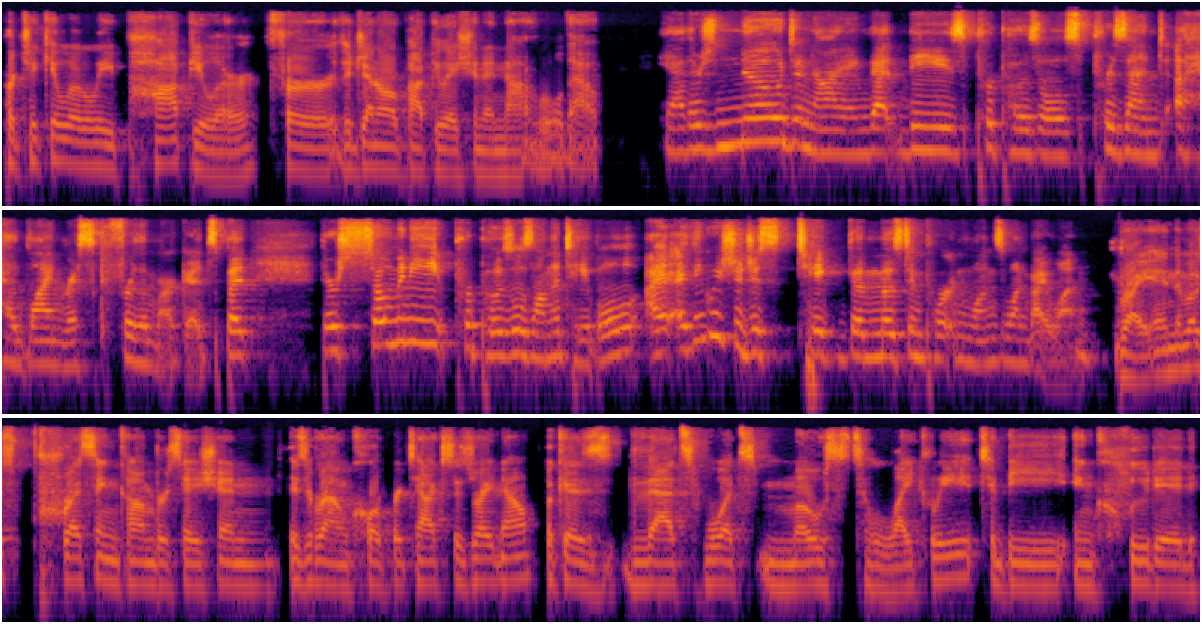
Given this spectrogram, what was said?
particularly popular for the general population and not ruled out. Yeah, there's no denying that these proposals present a headline risk for the markets, but there's so many proposals on the table. I, I, think we should just take the most important ones one by one. Right. And the most pressing conversation is around corporate taxes right now, because that's what's most likely to be included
